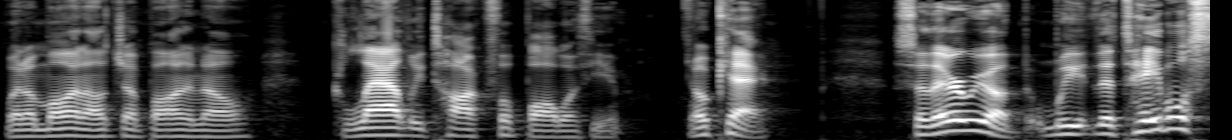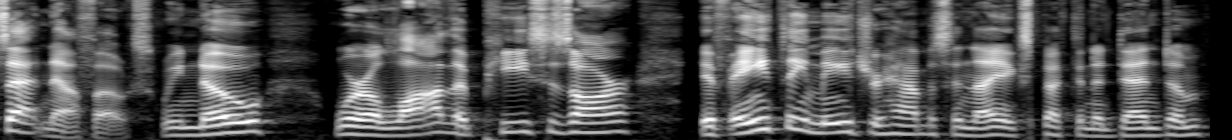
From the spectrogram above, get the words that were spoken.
When I'm on, I'll jump on and I'll gladly talk football with you. Okay. So there we go. We the table's set now, folks. We know where a lot of the pieces are. If anything major happens tonight, expect an addendum.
